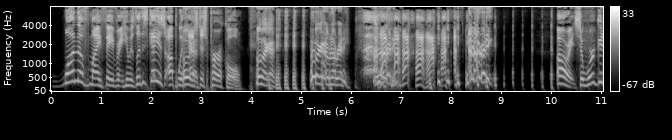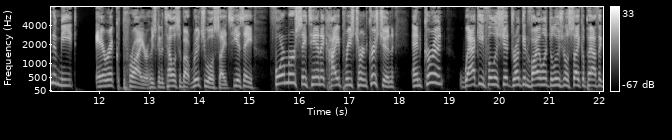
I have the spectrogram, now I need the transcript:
one of my favorite humans. This guy is up with Oh. Estes Perkel. Oh my god! Oh my god! I'm not ready. I'm not ready. I'm not ready. All right, so we're going to meet Eric Pryor, who's going to tell us about ritual sites. He is a former satanic high priest turned Christian and current wacky, full of shit, drunken, violent, delusional, psychopathic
